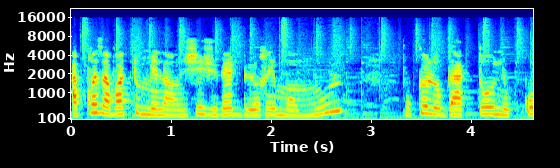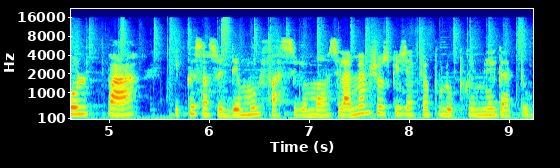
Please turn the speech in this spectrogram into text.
Après avoir tout mélangé, je vais beurrer mon moule pour que le gâteau ne colle pas et que ça se démoule facilement. C'est la même chose que j'ai fait pour le premier gâteau.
